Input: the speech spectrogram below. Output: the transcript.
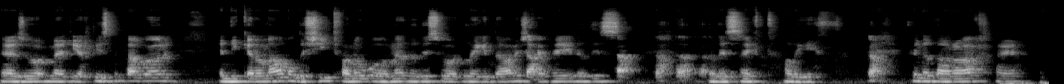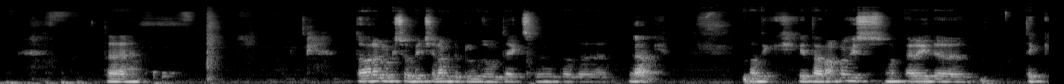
ja, zo met die artiesten waren. En die kennen allemaal de sheet van Owen. Hè. Dat is zo het legendarisch Ja. café. Dat is, Ja, dat is echt. Ja. Ik vind dat dan raar. Ja. Dat- daar heb ik zo'n beetje ook de blues ontdekt. hè. Dat, eh, Ja. ik- want ik heb daar ook nog eens allee, de, de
